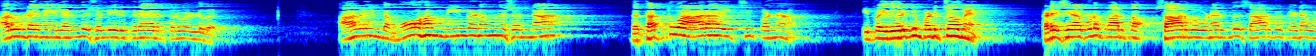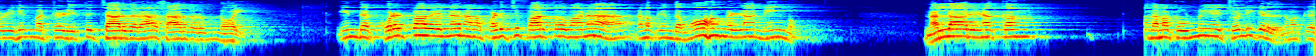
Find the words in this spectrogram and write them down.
அருள்டைமையிலிருந்து சொல்லியிருக்கிறார் திருவள்ளுவர். ஆகவே இந்த மோகம் நீங்கணும்னு சொன்னால் இந்த தத்துவ ஆராய்ச்சி பண்ணணும். இப்போ இது வரைக்கும் படித்தோமே கடைசியாக கூட பார்த்தோம். சார்பு உணர்ந்து சார்பு கெட ஒழுகின் மற்றடித்து சார்தரா சார்தரும் நோய். இந்த குரட்பாவையெல்லாம் நம்ம படித்து பார்த்தோமானா நமக்கு இந்த மோகங்கள்லாம் நீங்கும். நல்லார் இணக்கம் நமக்கு உண்மையை சொல்லிக்கிறது. நமக்கு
